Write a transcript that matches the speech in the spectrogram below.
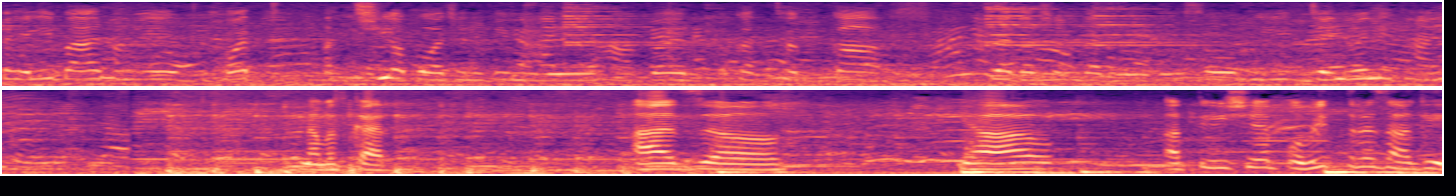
पहली बार हमें बहुत अच्छी अपॉर्चुनिटी मिली है यहाँ पर कथक का प्रदर्शन करने की सो वी जेनरली थैंक नमस्कार। आज ह्या अतिशय पवित्र जागी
